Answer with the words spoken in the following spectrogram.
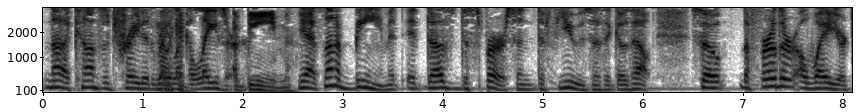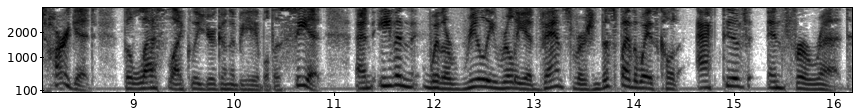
a not a concentrated ray like, like a, a- laser, a beam. Yeah, it's not a beam. It it does disperse and diffuse as it goes out. So the further away your target, the less likely you're going to be able to see it. And even with a really really advanced version, this by the way is called active infrared.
